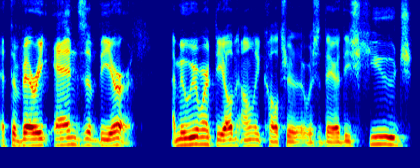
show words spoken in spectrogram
at the very ends of the earth. I mean, we weren't the only culture that was there. These huge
